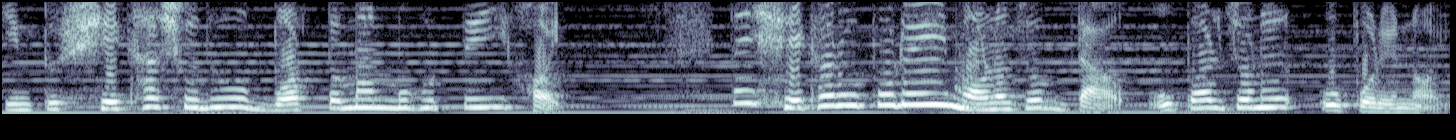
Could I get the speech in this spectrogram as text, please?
কিন্তু শেখা শুধু বর্তমান মুহূর্তেই হয়। তাই শেখার উপরেই মনোযোগ দাও, উপার্জনের উপরে নয়।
